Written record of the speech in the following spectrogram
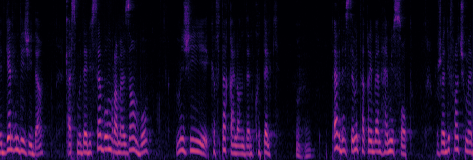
بتقال هندي جيدا اس مدرسة بوم رمضان بو منجي كفتاقة لندن كتلك ابدا السنة تقريبا همي صوت رجع دي فرات شو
